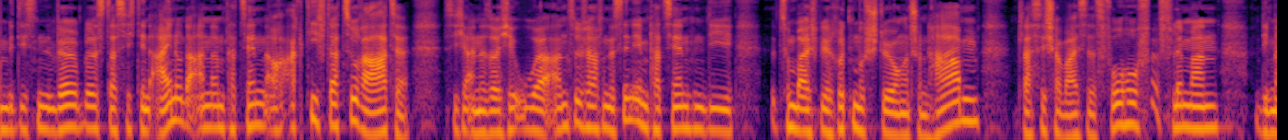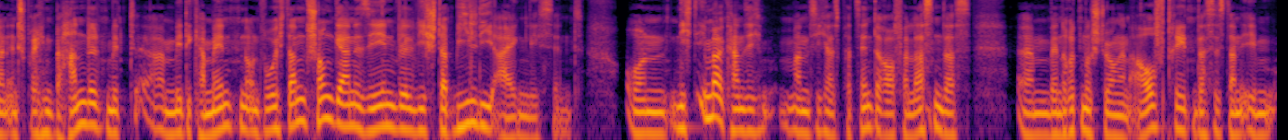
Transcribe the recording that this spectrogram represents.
mit diesen Wearables, dass ich den ein oder anderen Patienten auch aktiv dazu rate, sich eine solche Uhr anzuschaffen. Das sind eben Patienten, die zum Beispiel Rhythmusstörungen schon haben, klassischerweise das Vorhofflimmern, die man entsprechend behandelt mit äh, Medikamenten und wo ich dann schon gerne sehen will, wie stabil die eigentlich sind. Und nicht immer kann sich man sich als Patient darauf verlassen, dass ähm, wenn Rhythmusstörungen auftreten, dass es dann eben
